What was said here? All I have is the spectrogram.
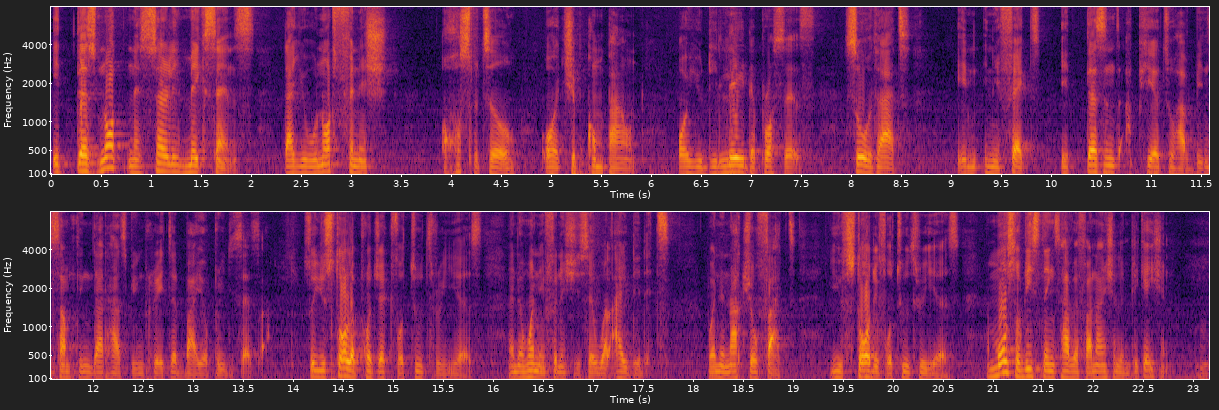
it does not necessarily make sense that you will not finish a hospital or a CHPS compound or you delay the process so that in, in effect it doesn't appear to have been something that has been created by your predecessor. So you stall a project for two, three years, and then when you finish, you say, well, I did it. When in actual fact, you've stalled it for two, three years. And most of these things have a financial implication mm.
